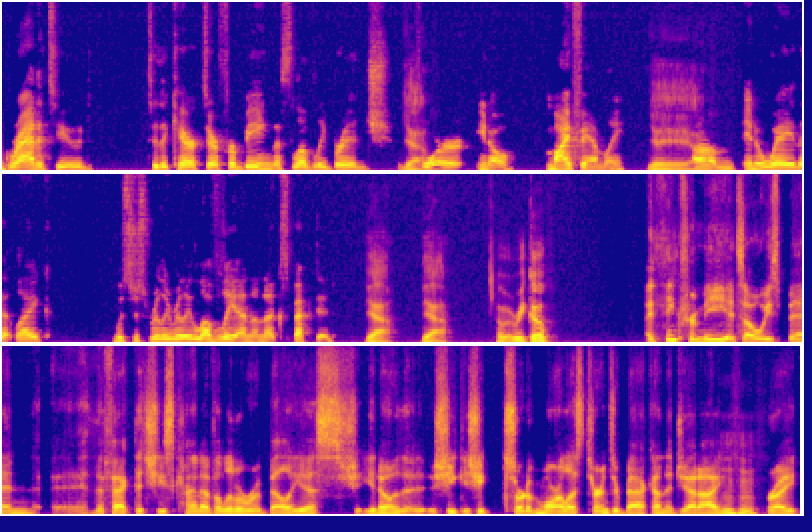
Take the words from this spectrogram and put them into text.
gratitude to the character for being this lovely bridge Yeah. for, you know, my family Yeah, yeah, yeah. um, in a way that like was just really, really lovely and unexpected. yeah, yeah. How about Rico? I think for me, it's always been uh, the fact that she's kind of a little rebellious. She, you know, the, she she sort of more or less turns her back on the Jedi, Mhm. right?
